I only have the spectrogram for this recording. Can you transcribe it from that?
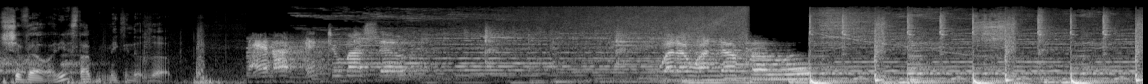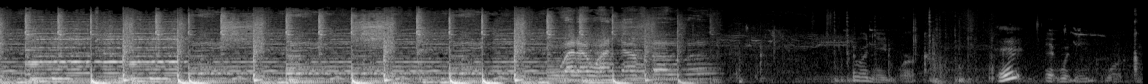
Chevelle. I need to stop mixing those up. And I think to myself, what a wonderful world. Hmm? It would need work.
